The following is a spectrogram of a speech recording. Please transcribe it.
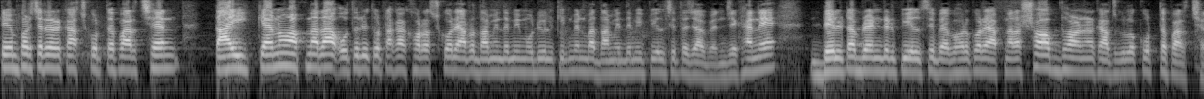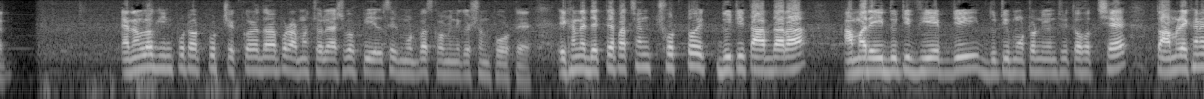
টেম্পারেচারের কাজ করতে পারছেন, তাই কেন আপনারা অতিরিক্ত টাকা খরচ করে আরও দামি দামি মডিউল কিনবেন বা দামি দামি পিএলসিতে যাবেন? যেখানে ডেল্টা ব্র্যান্ডের পিএলসি ব্যবহার করে আপনারা সব ধরনের কাজগুলো করতে পারছেন। অ্যানালগ ইনপুট আউটপুট চেক করে দেওয়ার পর আমরা চলে আসব পিএলসির মোডবাস কমিউনিকেশন পোর্টে এখানে দেখতে পাচ্ছেন ছোট্ট দুইটি তার দ্বারা আমার এই দুটি ভিএফডি দুটি মোটর নিয়ন্ত্রিত হচ্ছে। তো আমরা এখানে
